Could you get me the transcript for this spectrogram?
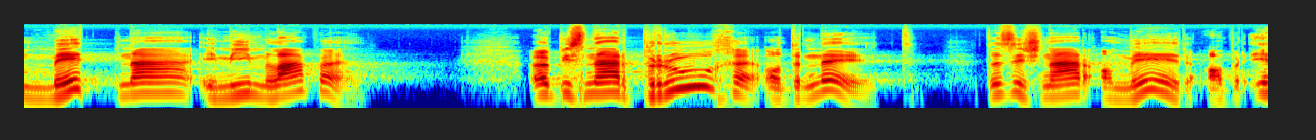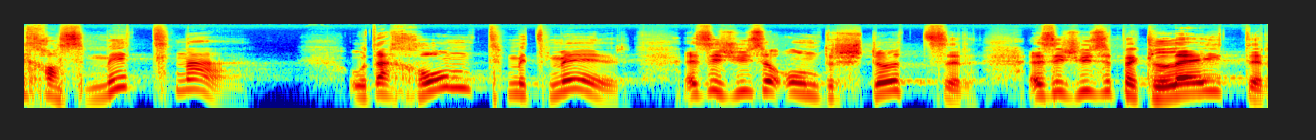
mitnehmen kann in meinem Leben. Ob ich es näher brauche oder nicht, das ist näher an mir, aber ich kann es mitnehmen. Und er kommt mit mir. Es ist unser Unterstützer, es ist unser Begleiter,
